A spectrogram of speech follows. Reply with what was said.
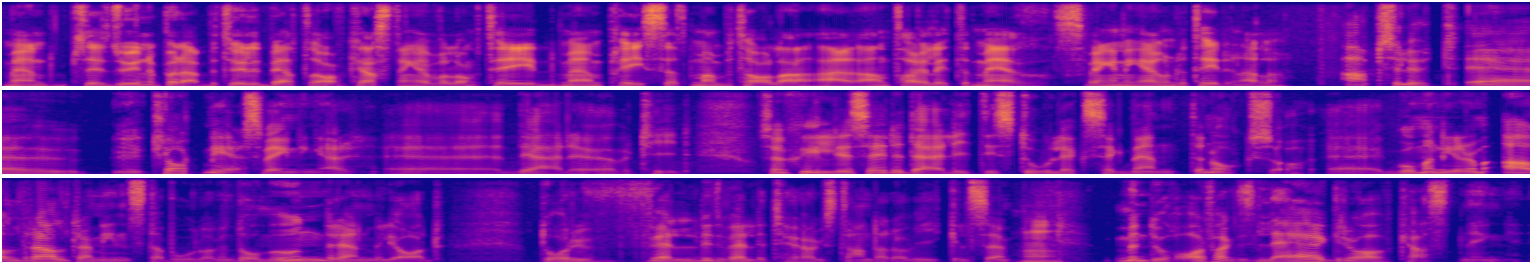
Men precis, du är inne på det, betydligt bättre avkastning över lång tid men priset man betalar är antar jag lite mer svängningar under tiden eller? Absolut, eh, klart mer svängningar. Eh, det är det över tid. Sen skiljer sig det där lite i storlekssegmenten också. Eh, går man ner i de allra, allra minsta bolagen, de under en miljard, då har du väldigt, väldigt hög standardavvikelse. Mm. Men du har faktiskt lägre avkastning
